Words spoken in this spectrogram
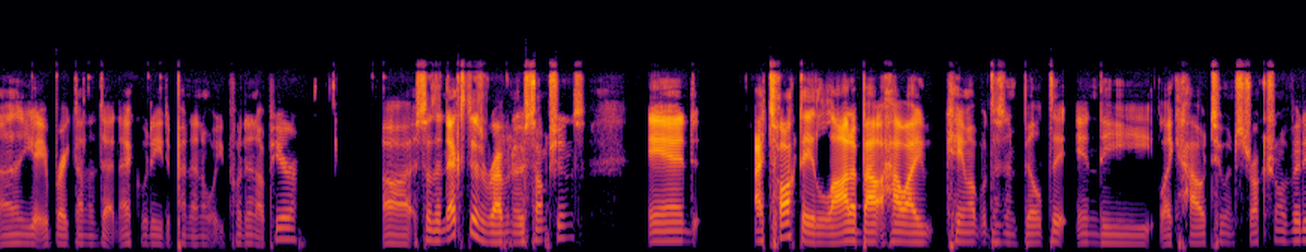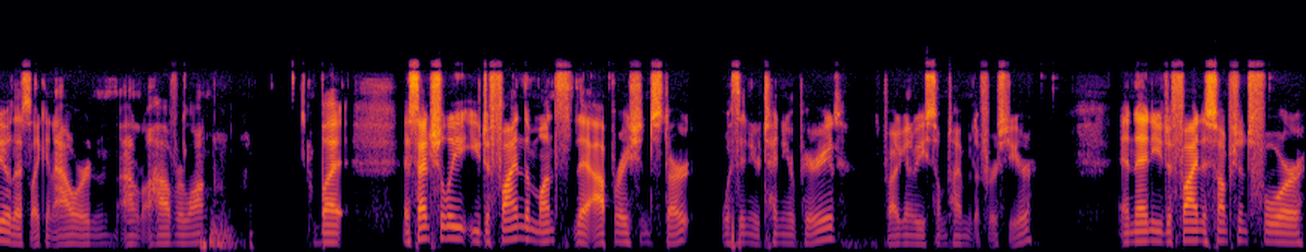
And then you get your breakdown of debt and equity depending on what you put in up here. Uh, so the next is revenue assumptions. And I talked a lot about how I came up with this and built it in the like how to instructional video. That's like an hour and I don't know however long. But essentially, you define the month that operations start, within your 10 year period. It's probably going to be sometime in the first year. And then you define assumptions for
